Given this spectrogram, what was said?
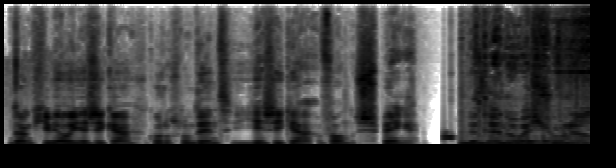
Dankjewel Jessica, correspondent Jessica van Spengen. Het NOS-journaal.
